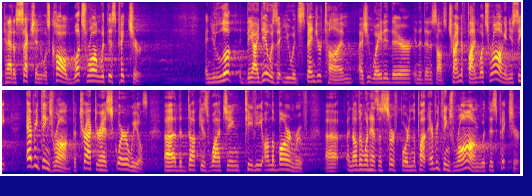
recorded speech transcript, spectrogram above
it had a section that was called What's Wrong with This Picture? And you looked, the idea was that you would spend your time as you waited there in the dentist's office trying to find what's wrong. And you see, everything's wrong. The tractor has square wheels, uh, the duck is watching TV on the barn roof. Uh, another one has a surfboard in the pond. Everything's wrong with this picture,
